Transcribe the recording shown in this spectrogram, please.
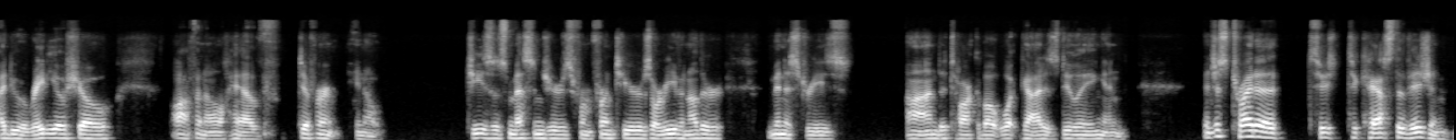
I do a radio show, often I'll have different, you know, Jesus messengers from Frontiers or even other ministries on to talk about what God is doing and and just try to to to cast the vision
